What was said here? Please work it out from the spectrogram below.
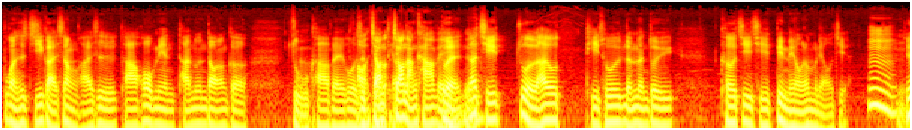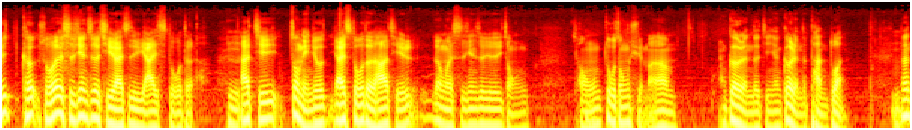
不管是机改上，还是他后面谈论到那个。煮咖啡或者是胶胶囊咖啡，对，那其实作者他都提出，人们对于科技其实并没有那么了解。嗯，其实科所谓的实践智慧其实来自于亚里士多德啦。嗯，他其实重点就亚里士多德他其实认为实践就是一种从做中学嘛，让个人的经验、个人的判断。那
